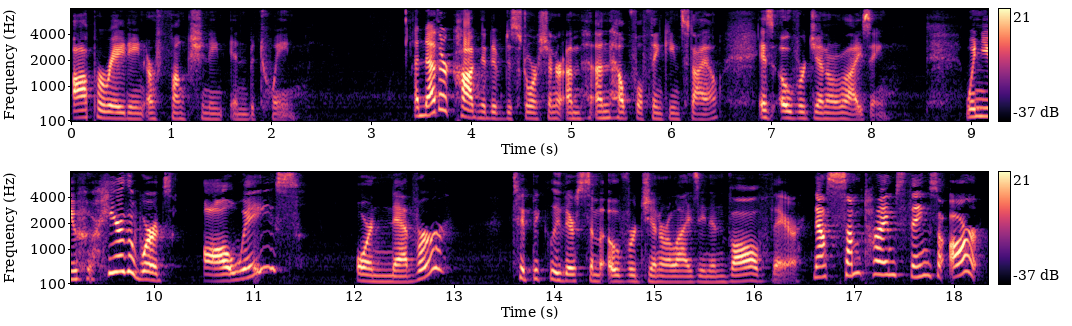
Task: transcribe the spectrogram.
operating or functioning in between. Another cognitive distortion or un- unhelpful thinking style is overgeneralizing. When you hear the words always or never, typically there's some overgeneralizing involved there. Now, sometimes things are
